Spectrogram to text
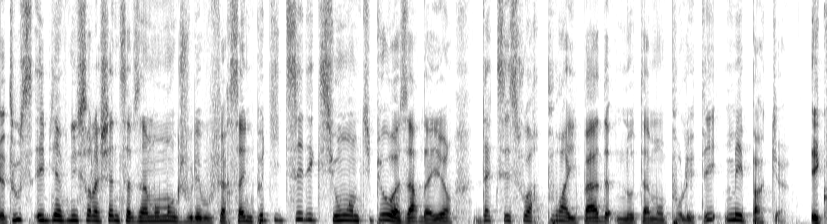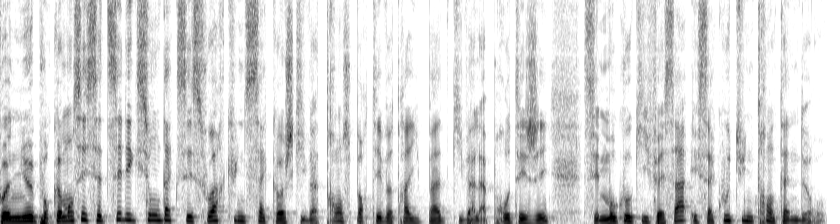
à tous et bienvenue sur la chaîne, ça faisait un moment que je voulais vous faire ça, une petite sélection, un petit peu au hasard d'ailleurs, d'accessoires pour iPad, notamment pour l'été, mais pas que. Et quoi de mieux pour commencer cette sélection d'accessoires qu'une sacoche qui va transporter votre iPad, qui va la protéger? C'est Moco qui fait ça et ça coûte une trentaine d'euros.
